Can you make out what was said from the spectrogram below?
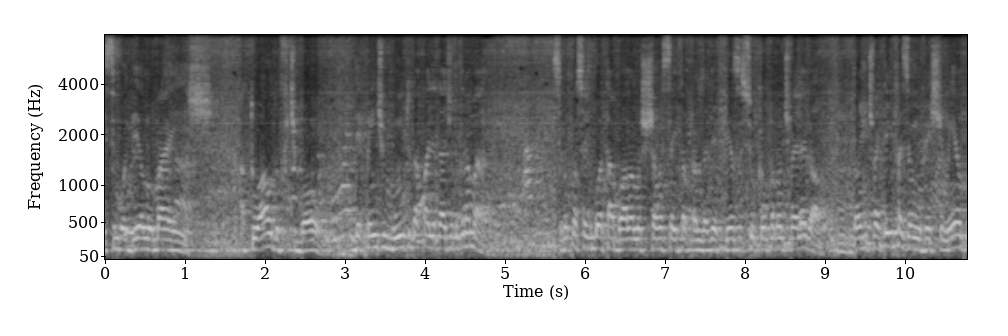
esse modelo mais atual do futebol, depende muito muito da qualidade do gramado. Você não consegue botar a bola no chão e sair tocando da defesa se o campo não estiver legal. Então a gente vai ter que fazer um investimento.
